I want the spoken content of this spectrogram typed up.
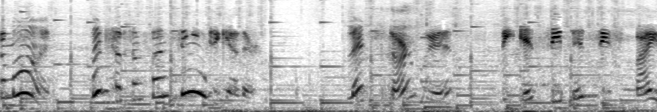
Come on, let's have some fun singing together. Let's start with the Itsy Bitsy Spider.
